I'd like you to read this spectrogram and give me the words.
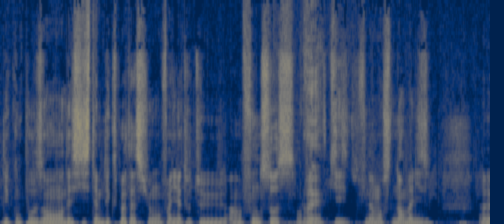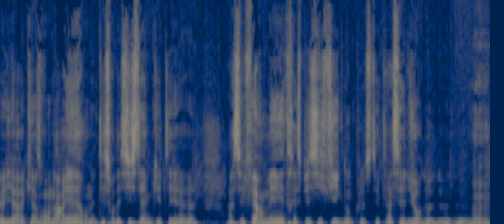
des composants, des systèmes d'exploitation. Enfin, il y a tout un fond de sauce en Ouais. fait, qui finalement se normalise. Euh, il y a 15 ans en arrière, on était sur des systèmes qui étaient euh, assez fermés, très spécifiques, donc euh, c'était assez dur de, de- de- Mhm.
